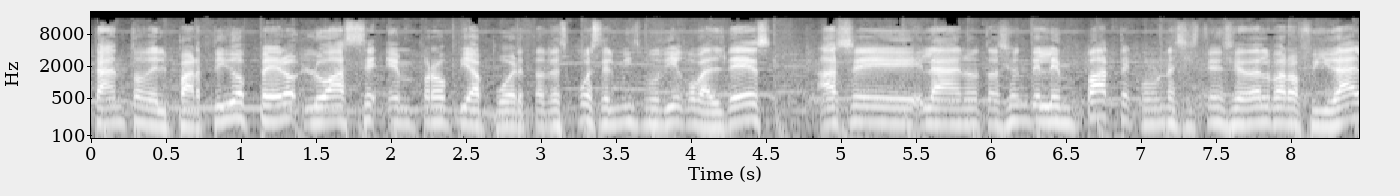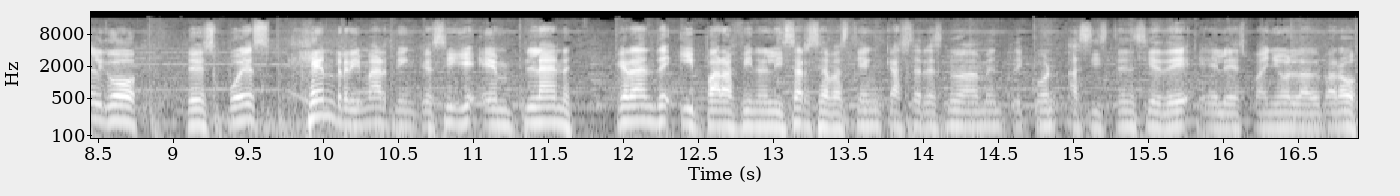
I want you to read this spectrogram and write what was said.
tanto del partido, pero lo hace en propia puerta. Después el mismo Diego Valdés hace la anotación del empate con una asistencia de Álvaro Fidalgo. Después Henry Martin que sigue en plan grande y para finalizar Sebastián Cáceres nuevamente con asistencia de el español Álvaro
